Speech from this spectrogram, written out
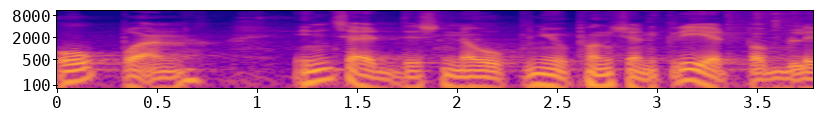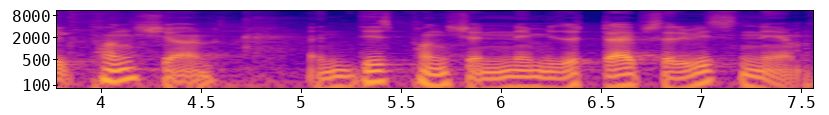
open inside this new, new function create public function and this function name is a type service name.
